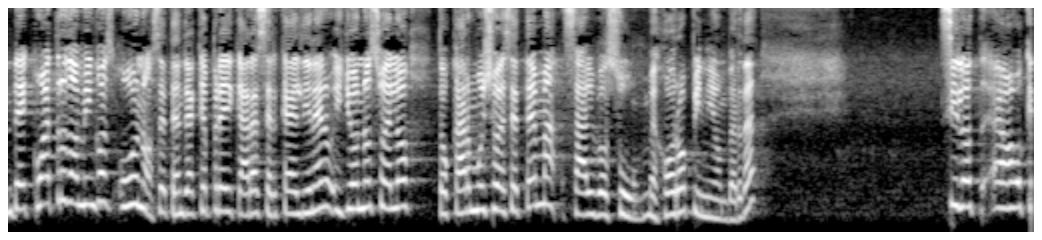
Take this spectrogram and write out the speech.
De cuatro domingos uno se tendría que predicar acerca del dinero. Y yo no suelo tocar mucho ese tema, salvo su mejor opinión, ¿verdad? Si lo, ah, ok,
